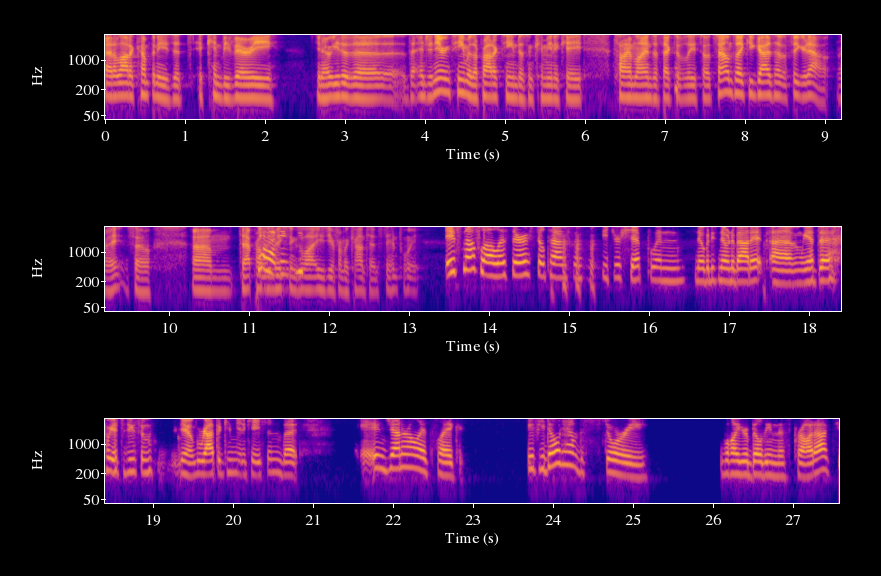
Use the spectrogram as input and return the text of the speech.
at a lot of companies, it it can be very you know either the the engineering team or the product team doesn't communicate timelines effectively. So it sounds like you guys have it figured out right? So um, that probably yeah, makes I mean, things a lot easier from a content standpoint. It's not flawless. There are still times when features ship when nobody's known about it. Um, we have to we have to do some you know rapid communication. But in general it's like if you don't have the story while you're building this product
